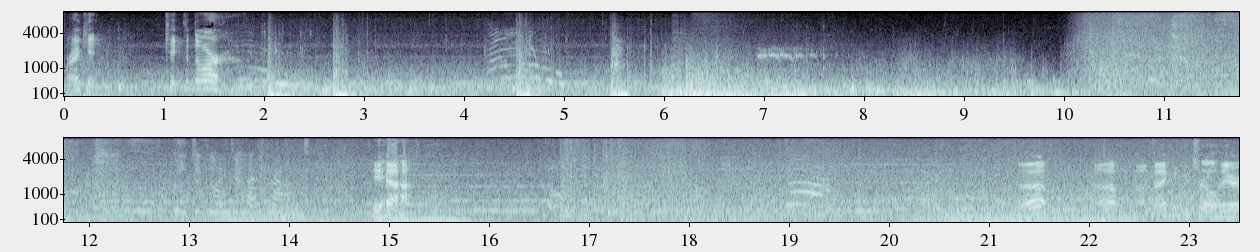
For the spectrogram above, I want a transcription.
Break it. Kick the door. Yeah. Up, up, I'm back in control here.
